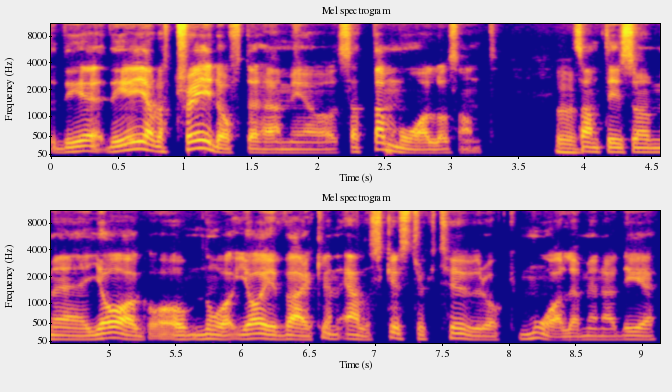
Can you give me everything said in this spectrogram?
det, det är en jävla trade-off det här med att sätta mål och sånt. Mm. Samtidigt som eh, jag, och jag är verkligen älskar struktur och mål. Jag menar, det,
